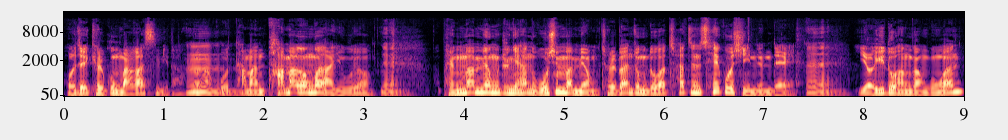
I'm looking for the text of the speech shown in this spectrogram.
어제 결국 막았습니다. 음. 막았고 다만 다 막은 건 아니고요. 네. 100만 명 중에 한 50만 명, 절반 정도가 찾은 세 곳이 있는데 네. 여의도 한강공원,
